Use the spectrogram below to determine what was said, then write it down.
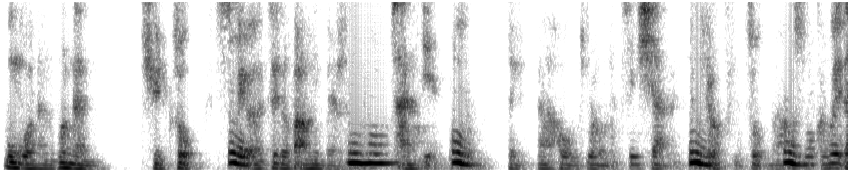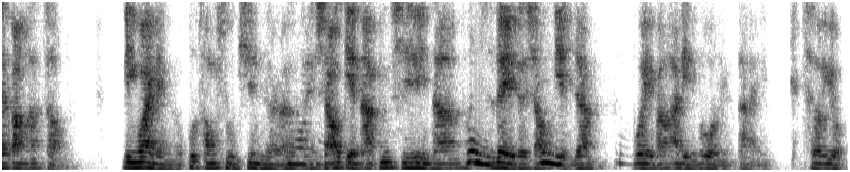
问我能不能去做这个这个方面的餐点，嗯，对，然后就接下来就去做，然后说可不可以再帮他找另外两个不同属性的人，小点啊、冰淇淋啊之类的小点这样，我也帮他联络两台车友，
